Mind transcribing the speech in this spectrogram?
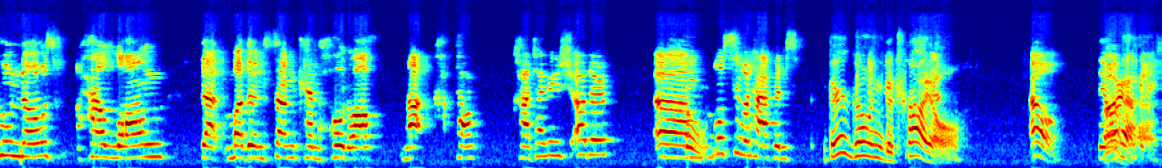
Who knows how long that mother and son can hold off not co- contacting each other? Um, Oh. we'll see what happens. They're going to trial. Oh, they oh, are Yeah. okay.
